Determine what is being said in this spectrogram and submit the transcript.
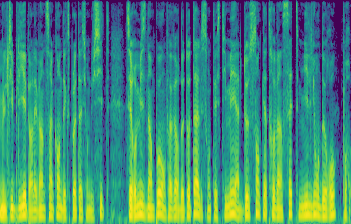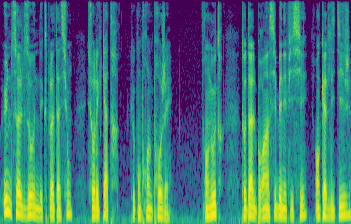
Multipliées par les 25 ans d'exploitation du site, ces remises d'impôts en faveur de Total sont estimées à 287 millions d'euros pour une seule zone d'exploitation sur les quatre que comprend le projet. En outre, Total pourra ainsi bénéficier, en cas de litige,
